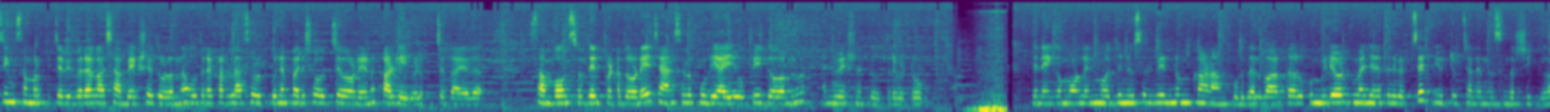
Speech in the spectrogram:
സിംഗ് സമർപ്പിച്ച വിവരാവകാശ അപേക്ഷയെ തുടർന്ന് ഉത്തരക്കടലാസുകൾ പുനഃപരിശോധിച്ചതോടെയാണ് കള്ളി വെളുപ്പിച്ചതായത്. സംഭവം ശ്രദ്ധയിൽപ്പെട്ടതോടെ ചാൻസലർ കൂടിയായ യു പി ഗവർണർ അന്വേഷണത്തിൽ ഉത്തരവിട്ടു. ജനേകം ഓൺലൈൻ മോജ ന്യൂസിൽ വീണ്ടും കാണാം. കൂടുതൽ വാർത്തകൾക്കും വീഡിയോകൾക്കുമായി ജനത്തിന്റെ വെബ്സൈറ്റ് യൂട്യൂബ് ചാനൽ സന്ദർശിക്കുക.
